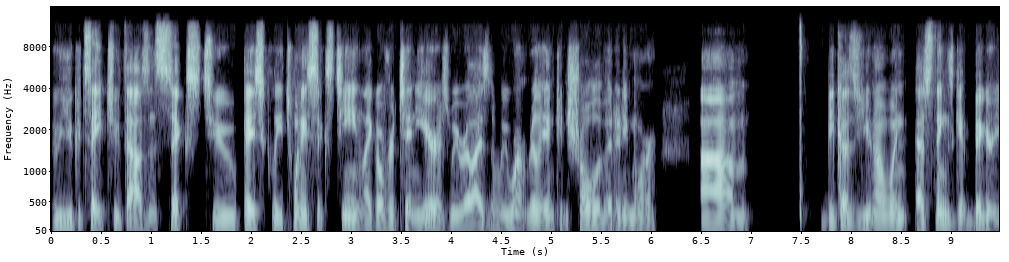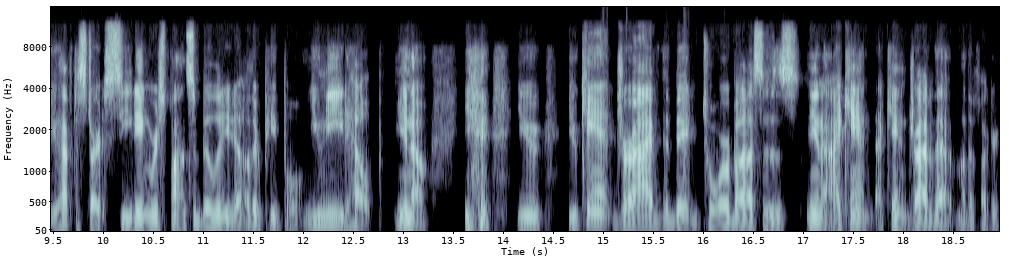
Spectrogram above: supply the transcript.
you could say 2006 to basically 2016 like over 10 years we realized that we weren't really in control of it anymore. Um because you know when as things get bigger you have to start ceding responsibility to other people. You need help you know. You you can't drive the big tour buses you know i can't i can't drive that motherfucker.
